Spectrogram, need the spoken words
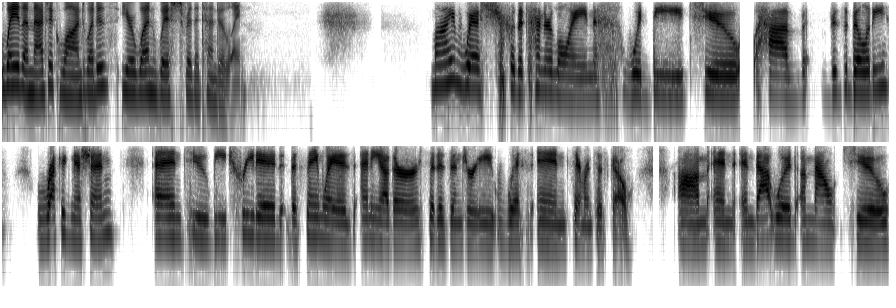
wave a magic wand, what is your one wish for the Tenderloin? My wish for the Tenderloin would be to have visibility, recognition, and to be treated the same way as any other citizenry within San Francisco. Um, and and that would amount to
